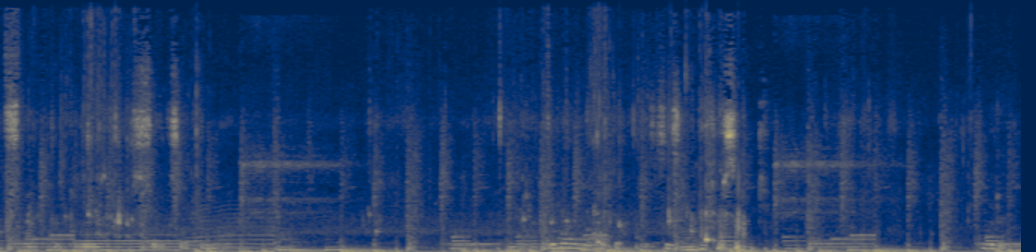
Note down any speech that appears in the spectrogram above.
It's like the glue soaks up the go love it this is 90% glitter.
